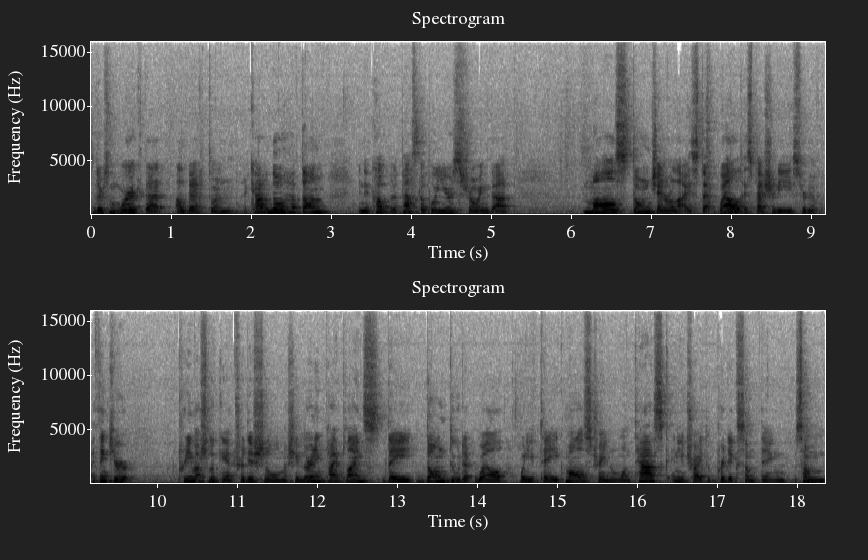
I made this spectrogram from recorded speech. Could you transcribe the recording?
So there's some work that Alberto and Ricardo have done in the, the past couple of years showing that MALs don't generalize that well, especially sort of, I think you're pretty much looking at traditional machine learning pipelines, they don't do that well when you take models trained on one task and you try to predict something, some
